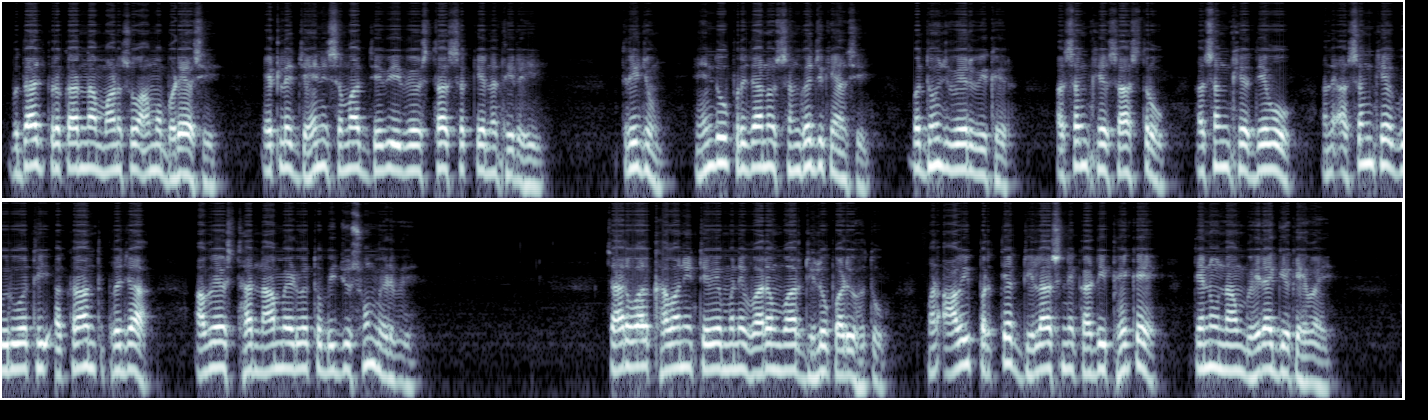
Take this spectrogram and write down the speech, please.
બધા જ પ્રકારના માણસો આમાં ભળ્યા છે, એટલે જૈન સમાજ જેવી વ્યવસ્થા શક્ય નથી રહી. ત્રીજું, હિન્દુ પ્રજાનો સંઘ જ ક્યાં છે? બધું જ વેરવિખેર. અસંખ્ય શાસ્ત્રો, અસંખ્ય દેવો અને અસંખ્ય ગુરુઓથી અક્રાંત પ્રજા અવ્યવસ્થા ના મેળવે તો બીજું શું મેળવે? ચાર વાર ખાવાની ટેવે મને વારંવાર ઢીલો પાડ્યો હતો, પણ આવી પ્રત્યેક ઢીલાશને કાઢી ફેંકે તેનું નામ વૈરાગ્ય કહેવાય.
